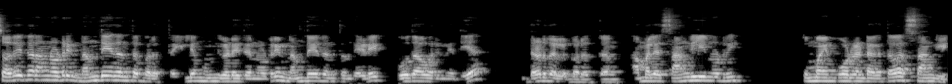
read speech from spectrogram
ಸೊ ಅದೇ ತರ ನೋಡ್ರಿ ನಂದೇದ್ ಅಂತ ಬರುತ್ತೆ. ಇಲ್ಲೇ ಮುಂದ್ಗಡೆ ಇದೆ ನೋಡ್ರಿ ನಂದೇದ್ ಅಂತ ಹೇಳಿ ಗೋದಾವರಿ ನದಿಯ ದಡದಲ್ಲಿ ಬರುತ್ತೆ. ಆಮೇಲೆ ಸಾಂಗ್ಲಿ ನೋಡ್ರಿ, ತುಂಬಾ ಇಂಪಾರ್ಟೆಂಟ್ ಆಗತ್ತವ ಸಾಂಗ್ಲಿ.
